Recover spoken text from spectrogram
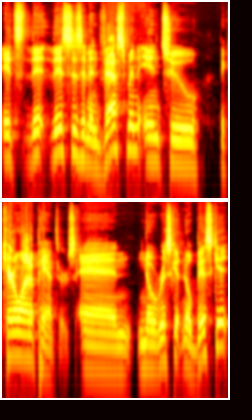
It's th- this is an investment into the Carolina Panthers and no risk it no biscuit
